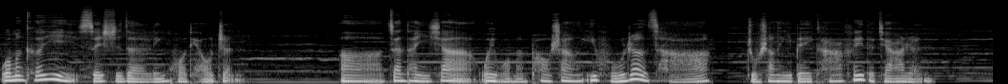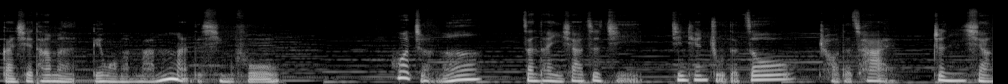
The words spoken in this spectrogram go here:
我们可以随时的灵活调整。啊、呃，赞叹一下为我们泡上一壶热茶、煮上一杯咖啡的家人，感谢他们给我们满满的幸福。或者呢，赞叹一下自己今天煮的粥、炒的菜。真香！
